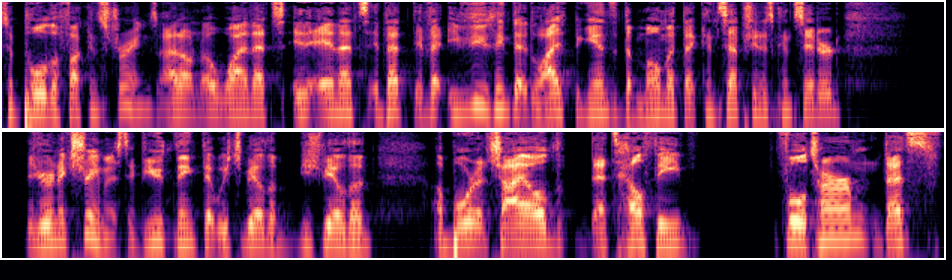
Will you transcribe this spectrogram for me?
to pull the fucking strings. I don't know why that's and that's if that if, if you think that life begins at the moment that conception is considered, you're an extremist. If you think that we should be able to you should be able to abort a child that's healthy full term, that's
